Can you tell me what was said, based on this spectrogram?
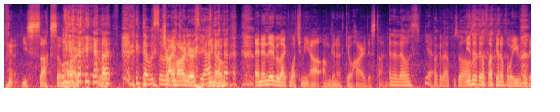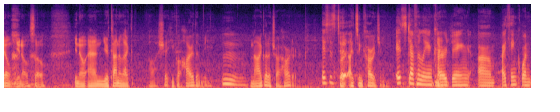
you suck so hard. yeah. Like, Like, that was so try harder. Yeah. you know. And then they'd be like, "Watch me! i I'm gonna go higher this time." And then they'll Yeah. fuck it up as well. Either they'll fuck it up or either they don't, you know. So, you know, and you're kind of like, "Oh shit, he got higher than me. Mm. Now I gotta try harder." This is But t- it's encouraging. It's definitely encouraging. Um, I think when,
